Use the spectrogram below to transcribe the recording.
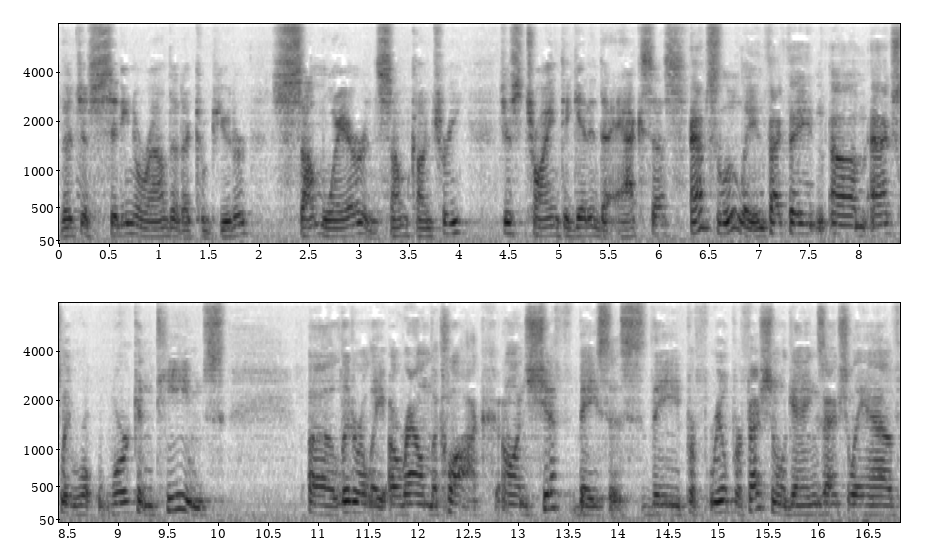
They're just sitting around at a computer somewhere in some country, just trying to get into access? Absolutely. In fact, they um, actually work in teams. Uh, literally around the clock on shift basis. The prof- real professional gangs actually have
